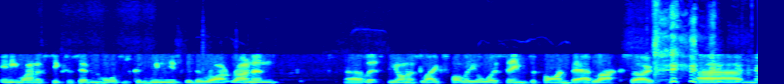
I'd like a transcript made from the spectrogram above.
any one of six or seven horses could win this with the right run. And uh, let's be honest, Lakes Folly always seems to find bad luck. So, um,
